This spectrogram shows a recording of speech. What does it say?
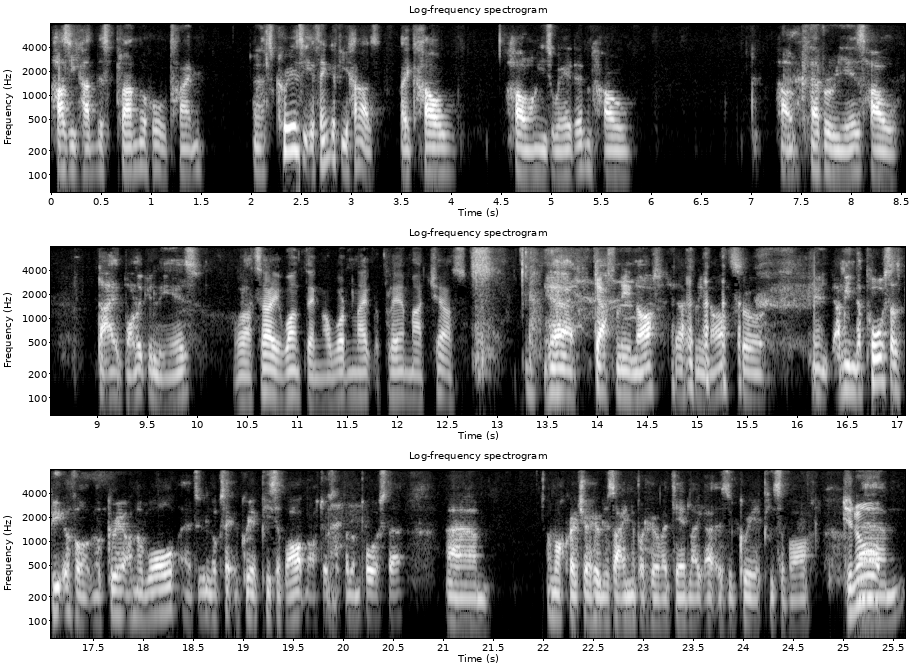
Has he had this plan the whole time? And it's crazy to think if he has, like how how long he's waited, and how how clever he is, how diabolical he is. Well, I'll tell you one thing: I wouldn't like to play in my chess. Yeah, definitely not. Definitely not. So, I mean, the poster's beautiful. It looks great on the wall. It looks like a great piece of art, not just a film poster. Um, I'm not quite sure who designed it, but whoever did, like, that is a great piece of art. Do you know Um,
